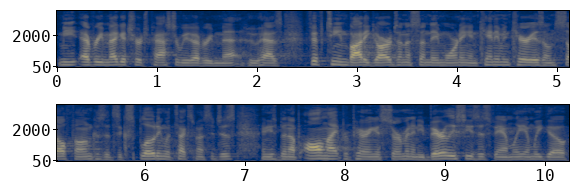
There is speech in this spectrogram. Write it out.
meet every megachurch pastor we've ever met who has 15 bodyguards on a Sunday morning and can't even carry his own cell phone because it's exploding with text messages, and he's been up all night preparing his sermon, and he barely sees his family, and we go,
